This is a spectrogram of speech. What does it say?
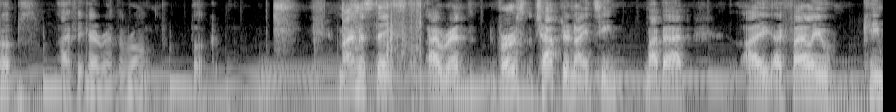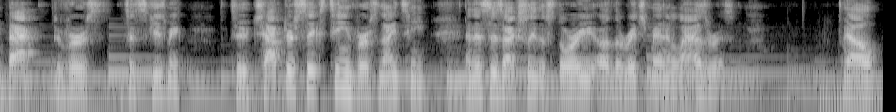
Oops, I think I read the wrong book. my mistake. I read verse chapter 19. My bad. I, I finally came back to verse. To, excuse me, to chapter 16, verse 19, and this is actually the story of the rich man and Lazarus. Now,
